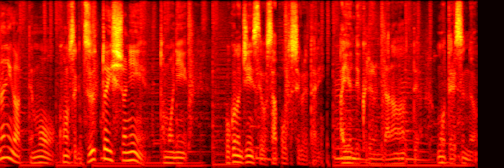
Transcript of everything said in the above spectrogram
何があってもこの先ずっと一緒に共に僕の人生をサポートしてくれたり、うん。歩んでくれるんだなって思ったりするのよ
